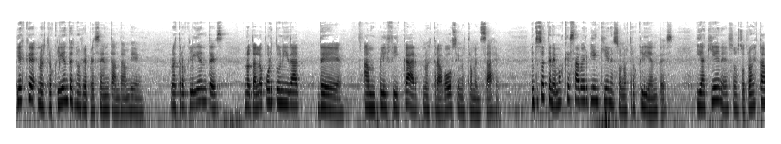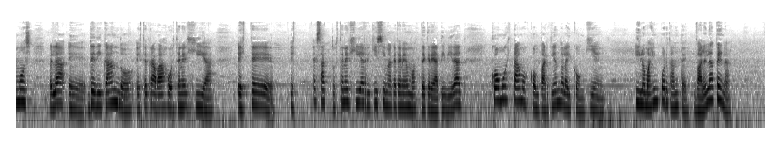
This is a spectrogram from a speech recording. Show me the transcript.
Y es que nuestros clientes nos representan también. Nuestros clientes nos dan la oportunidad de amplificar nuestra voz y nuestro mensaje. Entonces tenemos que saber bien quiénes son nuestros clientes y a quienes nosotros estamos eh, dedicando este trabajo, esta energía, este, exacto, esta energía riquísima que tenemos de creatividad, cómo estamos compartiéndola y con quién. Y lo más importante, ¿vale la pena?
